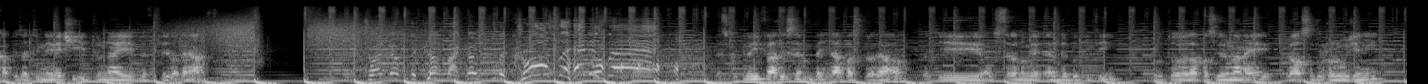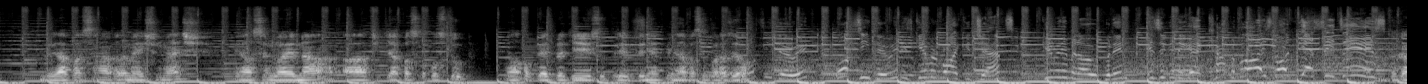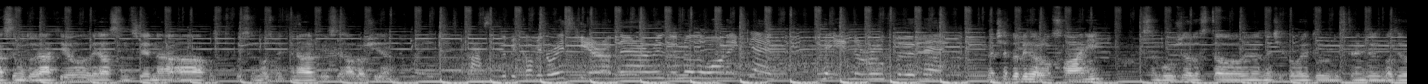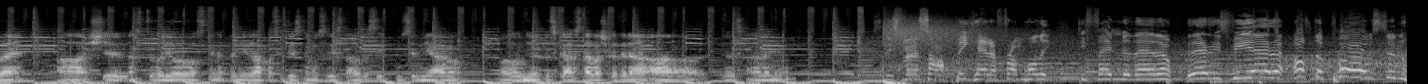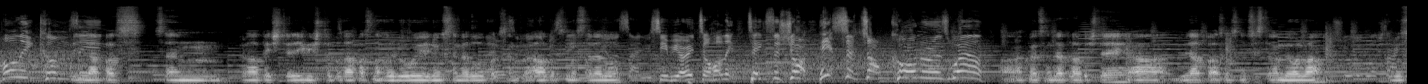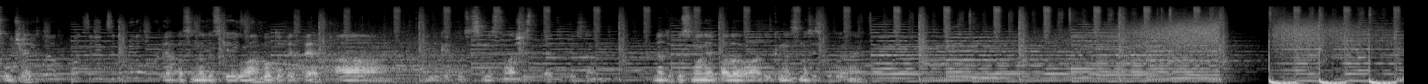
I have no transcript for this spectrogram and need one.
Cup je zatím největší turnaj ve FIFA 19. Trying to go for the cutback, goes for the cross, the head is there! Ve skupinové fázi jsem první zápas prohrál proti Australovi RWTT. Byl to zápas vyrovnaný, hrál jsem po prodloužení. Druhý zápas na Elimination Match, hrál jsem 2-1 a třetí zápas o postup. No, opět proti super Pirně v první zápase porazil. What's he doing? What's he doing? He's giving Mike a chance, giving him an opening. Is it going to get capitalised on? Yes, it is! Tak já jsem mu to vrátil, vyhrál jsem 3-1 a postupoval jsem do 8. finále, který se hrál další den. Večer proběhlo losování, jsem bohužel dostal jeden z největších favoritů do Stranger z Bazileje a ještě nás to hodilo vlastně na první zápasy, kde jsme museli stávat asi v půl sedmí ráno. Hodně hezká stávačka teda a jeli jsme na half, big header from Hullet. Defender there though. There is Vieira off the post, and Hullet comes in. zápas jsem prohrál 5-4, když to byl zápas na hodu, jednou jsem vedl, pak jsem prohrál, pak jsem se vedl Eusebio into Hullet, takes the shot, hits the top corner as well. a nakonec jsem teda prohrál 5-4 a zápas vlastně přestavem bylo 2, to byl součet. Zápas jsem na desky gola, bylo to 5-5 a konci jsem dostal na 6-5, takže jsem na to kusmo nepadl a teďka jsem asi spokojený.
